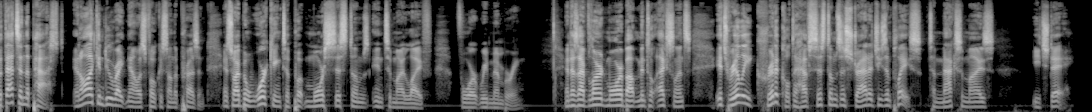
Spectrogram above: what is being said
But that's in the past. And all I can do right now is focus on the present. And so I've been working to put more systems into my life for remembering. And as I've learned more about mental excellence, it's really critical to have systems and strategies in place to maximize each day.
